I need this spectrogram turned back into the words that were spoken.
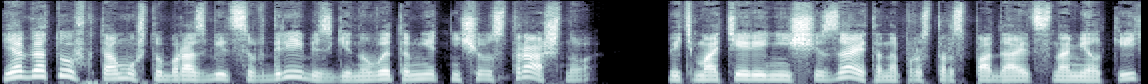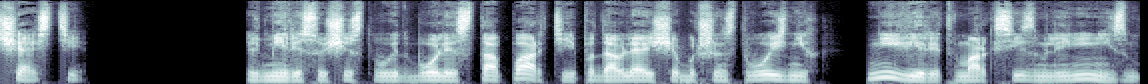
Я готов к тому, чтобы разбиться в дребезги, но в этом нет ничего страшного, ведь материя не исчезает, она просто распадается на мелкие части. В мире существует более ста партий, и подавляющее большинство из них не верит в марксизм-ленинизм.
